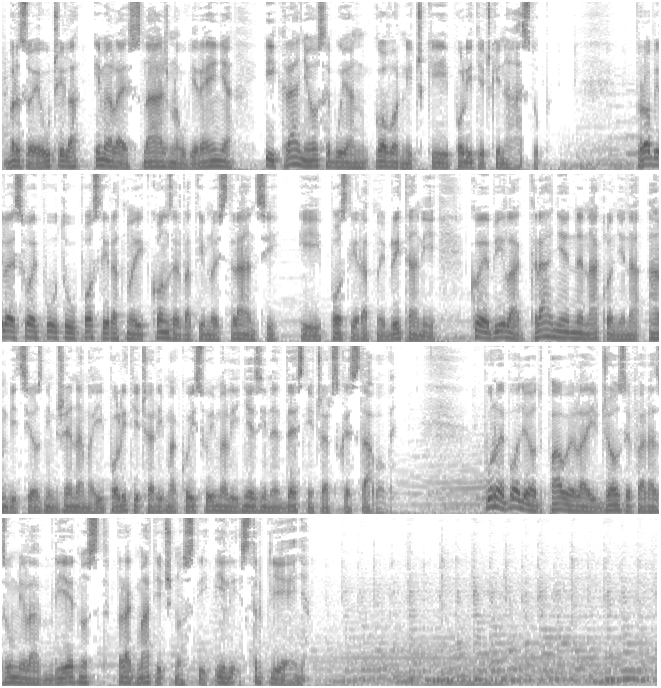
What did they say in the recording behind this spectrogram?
Brzo je učila, imala je snažna uvjerenja i krajnje osebujan govornički i politički nastup. Probila je svoj put u posljeratnoj konzervativnoj stranci i posljeratnoj Britaniji, koja je bila krajnje nenaklonjena ambicioznim ženama i političarima koji su imali njezine desničarske stavove. Puno je bolje od Powella i Josefa razumjela vrijednost pragmatičnosti ili strpljenja.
